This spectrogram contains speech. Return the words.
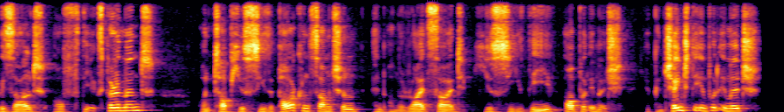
result of the experiment. On top you see the power consumption and on the right side you see the output image. You can change the input image,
